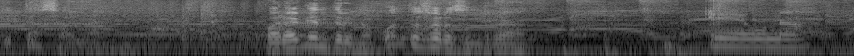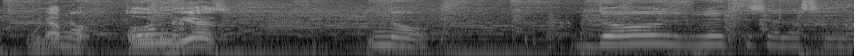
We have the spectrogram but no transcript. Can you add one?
qué estás hablando? ¿Para qué entreno? ¿Cuántas horas entrenas? Eh, una. ¿Una No, por- todos los una- días? No. Dos veces a la semana.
